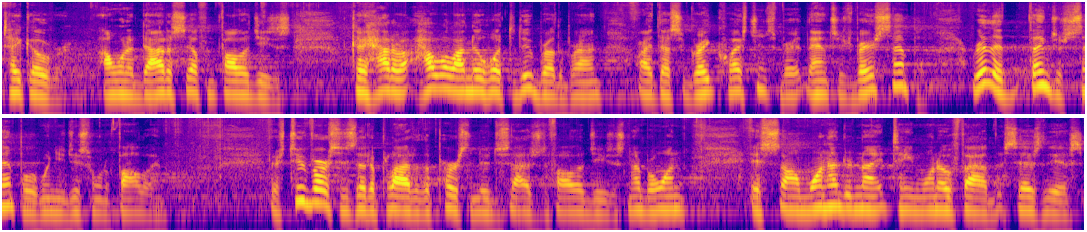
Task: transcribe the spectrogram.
take over. I want to die to self and follow Jesus. Okay, how, do I, how will I know what to do, Brother Brian? All right, that's a great question. Very, the answer is very simple. Really, things are simple when you just want to follow Him. There's two verses that apply to the person who decides to follow Jesus. Number one is Psalm 119, 105 that says this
